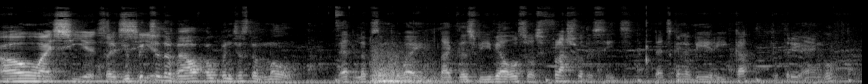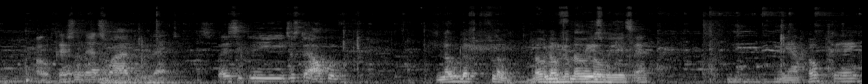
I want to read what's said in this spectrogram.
Oh, I see it. so I if you picture it. the valve open just a mil that lip's in the way like this VVL also is flush with the seats that's going to be recut to three angle Okay. so that's why I do that it's basically just to help with low lift flow low Low lift lift flow is where it's at yeah Okay.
